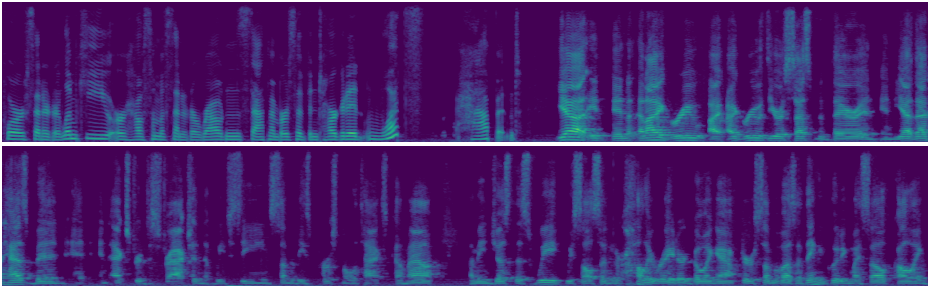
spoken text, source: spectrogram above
for Senator Lemke or how some of Senator Rowden's staff members have been targeted. What's happened? Yeah, it, and and I agree. I, I, agree with your assessment there, and, and yeah, that has been an, an, extra distraction that we've seen some of these personal attacks come out. I mean, just this week we saw Senator Holly Rehder going after some of us, I think, including myself, calling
